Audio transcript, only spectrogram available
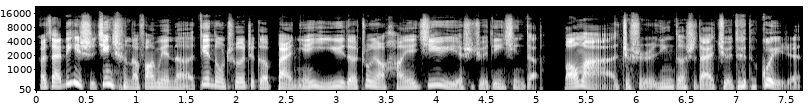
而在历史进程的方面呢，电动车这个百年一遇的重要行业机遇也是决定性的。宝马就是宁德时代绝对的贵人。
